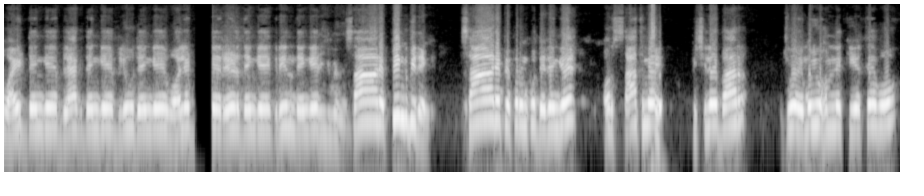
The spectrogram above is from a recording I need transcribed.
व्हाइट देंगे ब्लैक देंगे ब्लू देंगे वॉलेट देंगे रेड देंगे ग्रीन देंगे सारे पिंक भी देंगे। सारे पेपर उनको दे देंगे और साथ में पिछले बार जो एमओयू हमने किए थे वो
